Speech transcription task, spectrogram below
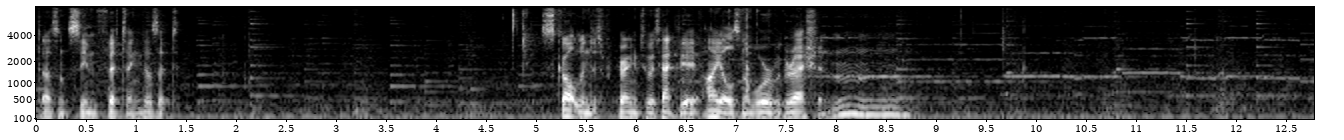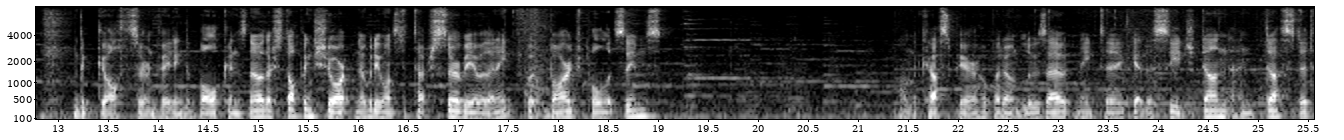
Doesn't seem fitting, does it? Scotland is preparing to attack the Isles in a war of aggression. Mm. the Goths are invading the Balkans. No, they're stopping short. Nobody wants to touch Serbia with an 8-foot barge pole, it seems. On the cusp here. Hope I don't lose out. Need to get this siege done and dusted.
